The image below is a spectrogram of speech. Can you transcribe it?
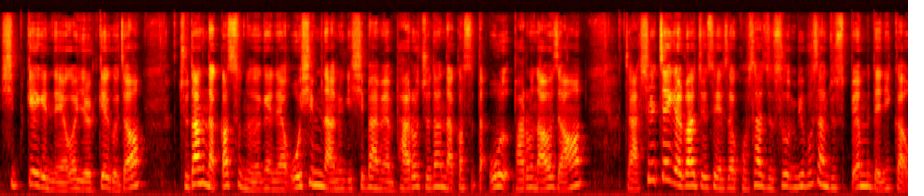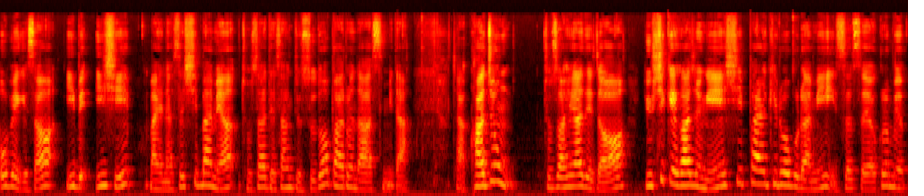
10 개겠네요. 10개 그죠? 주당 낙가수 나오겠네요. 50 나누기 10 하면 바로 주당 낙가수 바로 나오죠. 자, 실제 결과 주수에서 고사 주수, 미부상 주수 빼면 되니까 500에서 220 마이너스 10 하면 조사 대상 주수도 바로 나왔습니다. 자, 과중 조사해야 되죠. 60개 가중이 18kg이 있었어요. 그러면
